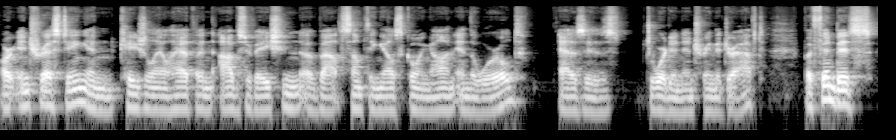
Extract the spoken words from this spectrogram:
are interesting. And occasionally I'll have an observation about something else going on in the world, as is Jordan entering the draft. But FinBits,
